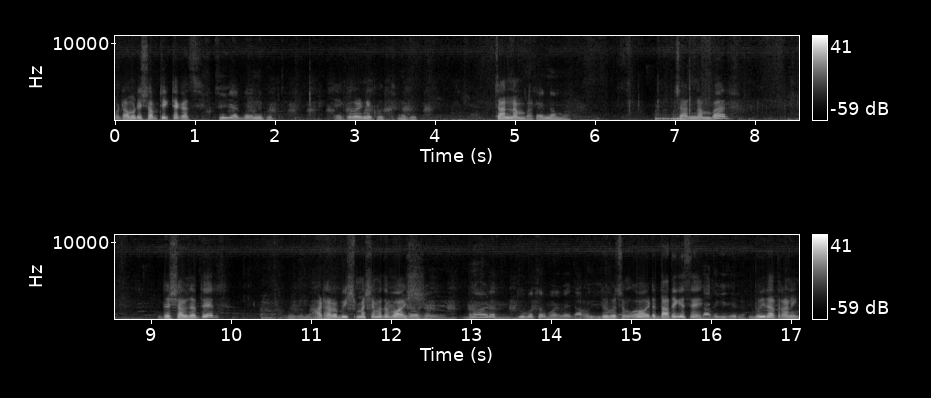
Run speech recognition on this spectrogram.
মোটামুটি সব ঠিকঠাক আছে? ঠিক একবারে নিখুঁত। একেবারে নিখুঁত। নিখুঁত। চার নাম্বার। চার নম্বর। চার নাম্বার দেশাল জাতের আঠারো বিশ মাসের মতো বয়স। না এটা দু বছর বয়স ভাই দুই বছর ও এটা দাঁতে গেছে? দাঁতে দুই দাঁত রানিং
